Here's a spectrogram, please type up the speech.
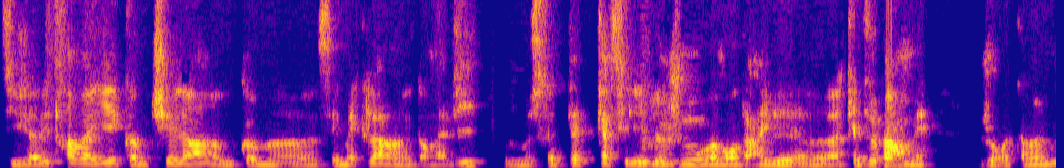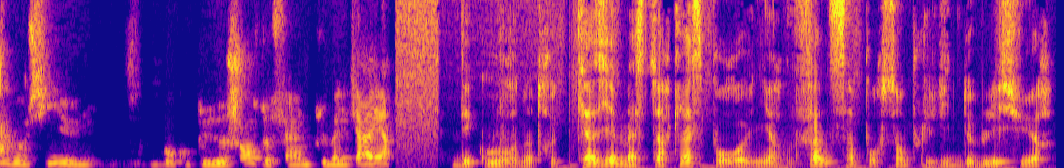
Si j'avais travaillé comme Chela ou comme euh, ces mecs-là dans ma vie, je me serais peut-être cassé les deux genoux avant d'arriver à quelque part, mais j'aurais quand même eu aussi une- beaucoup plus de chances de faire une plus belle carrière. Découvre notre 15e masterclass pour revenir 25% plus vite de blessures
